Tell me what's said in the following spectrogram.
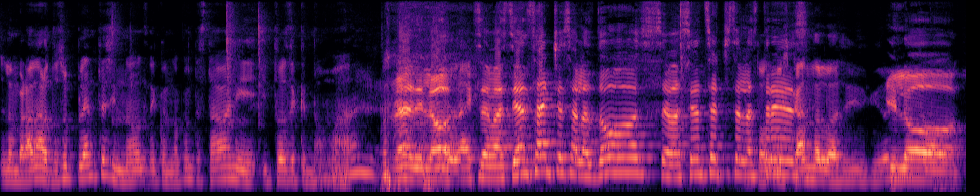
Nombraron a los dos suplentes y no, y no contestaban y, y todos de que no man. Sebastián Sánchez a las 2, Sebastián Sánchez a las Todos 3. buscándolo así. Y lo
